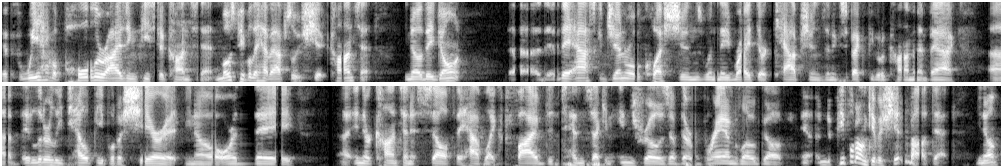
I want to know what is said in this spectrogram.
if we have a polarizing piece of content, most people they have absolute shit content. You know, they don't. Uh, they ask general questions when they write their captions and expect people to comment back. Uh, they literally tell people to share it, you know, or they uh, in their content itself they have like five to ten second intros of their brand logo. And people don't give a shit about that. You know,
